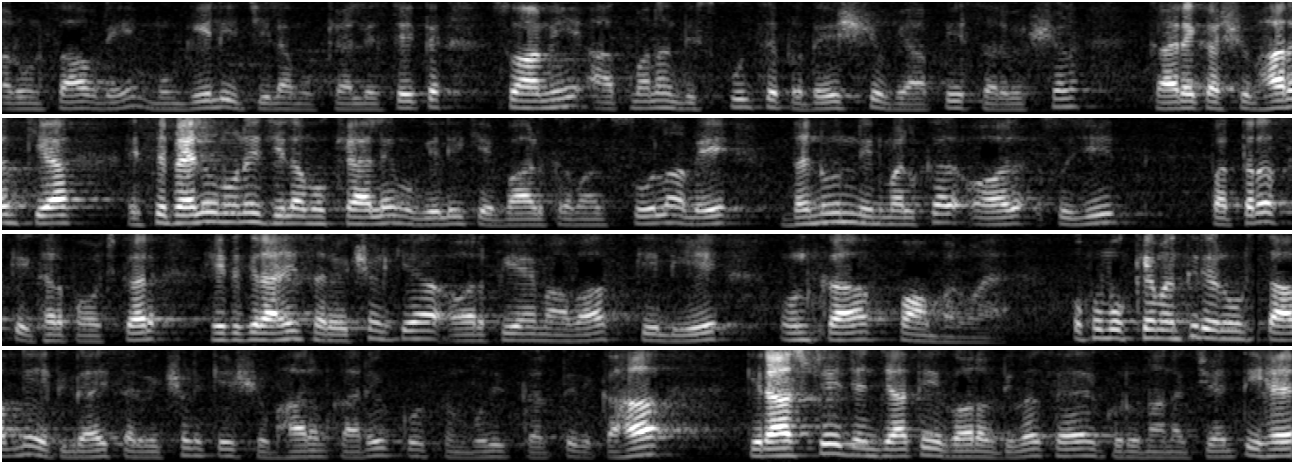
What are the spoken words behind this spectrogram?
अरुण साव ने मुंगेली जिला मुख्यालय स्थित स्वामी आत्मानंद स्कूल से प्रदेश व्यापी सर्वेक्षण कार्य का शुभारंभ किया। इससे पहले उन्होंने जिला मुख्यालय मुंगेली के वार्ड क्रमांक 16 में धनुन, निर्मलकर और सुजीत पतरस के घर पहुंचकर हितग्राही सर्वेक्षण किया और पीएम आवास के लिए उनका फॉर्म भरवाया। उप मुख्यमंत्री अरुण साहब ने हितग्राही सर्वेक्षण के शुभारंभ कार्य को संबोधित करते हुए कहा कि राष्ट्रीय जनजातीय गौरव दिवस है, गुरु नानक जयंती है,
